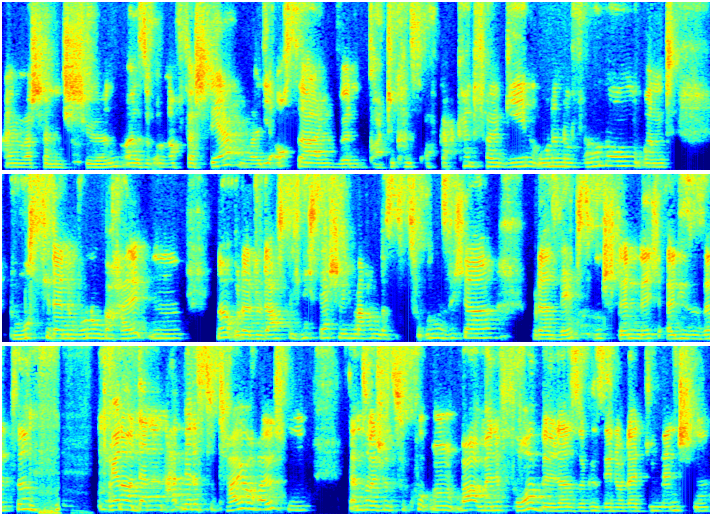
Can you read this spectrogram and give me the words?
einem wahrscheinlich schüren, also und noch verstärken, weil die auch sagen würden, Gott, du kannst auf gar keinen Fall gehen ohne eine Wohnung und du musst hier deine Wohnung behalten ne? oder du darfst dich nicht selbstständig machen, das ist zu unsicher oder selbst und ständig, all diese Sätze. genau, und dann hat mir das total geholfen, dann zum Beispiel zu gucken, wow, meine Vorbilder so gesehen oder die Menschen,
